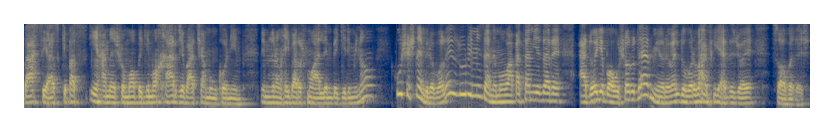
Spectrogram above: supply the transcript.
بحثی هست که پس این همه شما بگیم ما خرج بچه‌مون کنیم نمی‌دونم هی براش معلم بگیریم اینا هوشش نمیره بالا زوری می‌زنه موقتا یه ذره ادای باهوشا رو در میاره ولی دوباره برمیگرده جای سابقش.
